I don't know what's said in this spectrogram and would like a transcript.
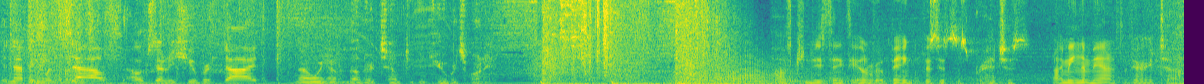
Kidnapping went south. Alexander Hubert died. Now we have another attempt to get Hubert's money. How often do you think the owner of a bank visits his branches? I mean the man at the very top.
